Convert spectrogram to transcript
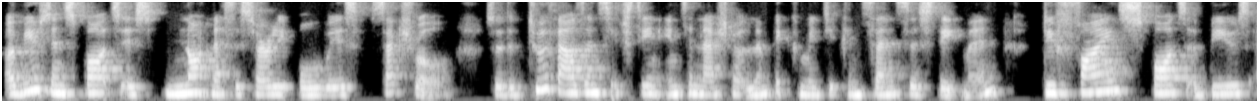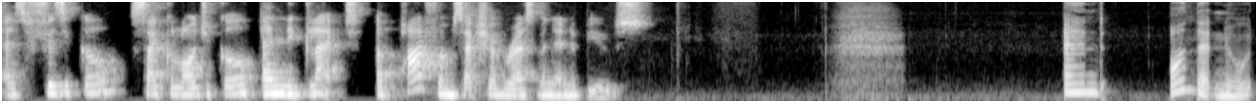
Abuse in sports is not necessarily always sexual. So, the 2016 International Olympic Committee consensus statement defines sports abuse as physical, psychological, and neglect, apart from sexual harassment and abuse. And on that note,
